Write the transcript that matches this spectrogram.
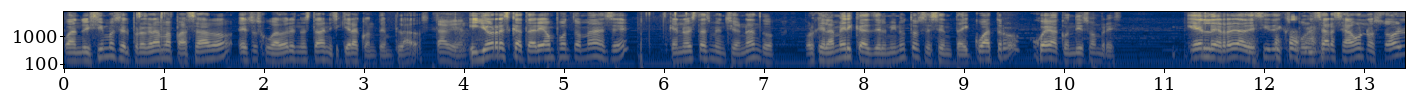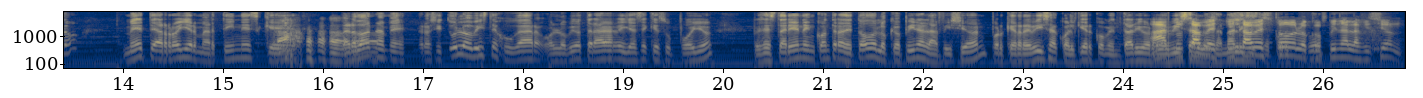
cuando hicimos el programa pasado, esos jugadores no estaban ni siquiera contemplados. Está bien. Y yo rescataría un punto más, ¿eh? Que no estás mencionando. Porque el América desde el minuto 64 juega con 10 hombres. El Herrera decide expulsarse a uno solo, mete a Roger Martínez que, perdóname, pero si tú lo viste jugar o lo vio Travis, ya sé que es su pollo, pues estarían en contra de todo lo que opina la afición, porque revisa cualquier comentario, ah, revisa tú sabes, tú sabes todo lo que opina la afición.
